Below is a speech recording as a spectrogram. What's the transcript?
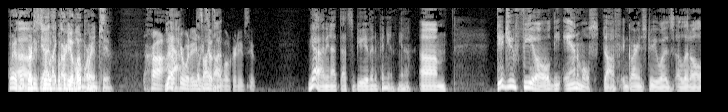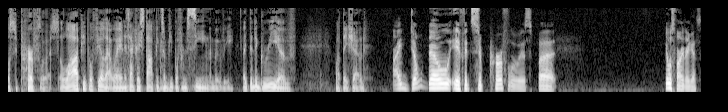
Wait, I thought Oh, Guardians see, Two I was like supposed to be a Guardians low 1 more than point. 2. Ha, I Yeah, don't care what anybody what I says. I love Guardians too. Yeah, I mean that, that's the beauty of an opinion. Yeah. Um, did you feel the animal stuff in Guardians Three was a little superfluous? A lot of people feel that way, and it's actually stopping some people from seeing the movie. Like the degree of what they showed. I don't know if it's superfluous, but it was fine, I guess.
